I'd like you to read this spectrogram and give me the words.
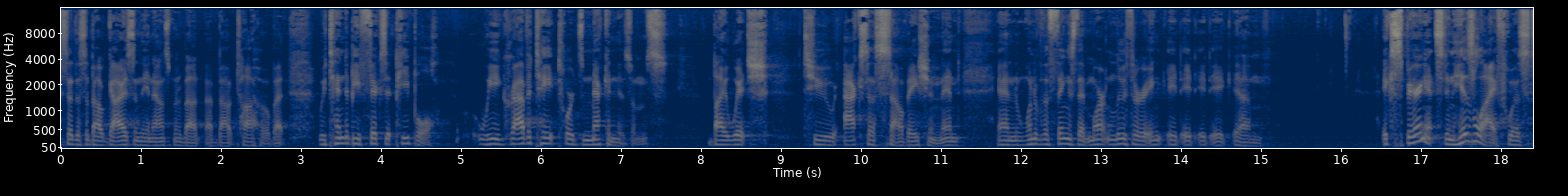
said this about guys in the announcement about, about Tahoe, but we tend to be fix it people. We gravitate towards mechanisms by which to access salvation. And, and one of the things that Martin Luther it, it, it, um, experienced in his life was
